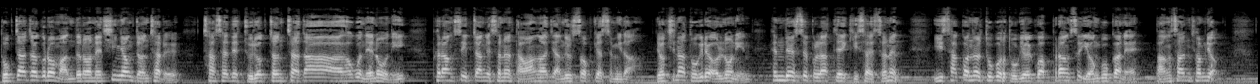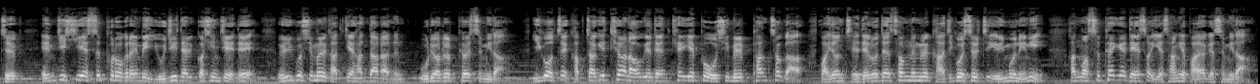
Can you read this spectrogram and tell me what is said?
독자적으로 만들어낸 신형 전차를 차세대 주력 전차다 하고 내놓으니 프랑스 입장에서는 당황하지 않을 수 없겠습니다. 역시나 독일의 언론인 한델스블라트의 기사에서는 이 사건을 두고 독일과 프랑스, 영국 간의 방산 협력, 즉 MGCS 프로그램이 유지될 것인지에 대해 의구심을 갖게 한다라는 우려를 표했습니다. 이거 어째 갑자기 튀어나오게 된 KF-51 판처가 과연 제대로 된 성 능을 가지고 있을지 의문이니 한번 스펙에 대해서 예상해 봐야겠습니다.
